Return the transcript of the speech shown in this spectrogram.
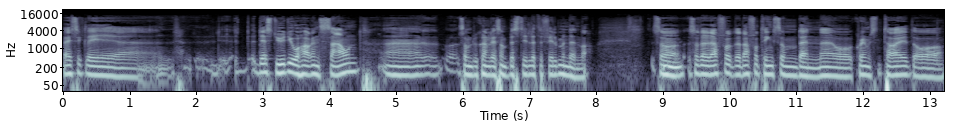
Basically eh, Det studioet har en sound eh, som du kan liksom bestille til filmen din, da. Så, Mm. så det, er derfor, det er derfor ting som denne og Crimson Tide og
